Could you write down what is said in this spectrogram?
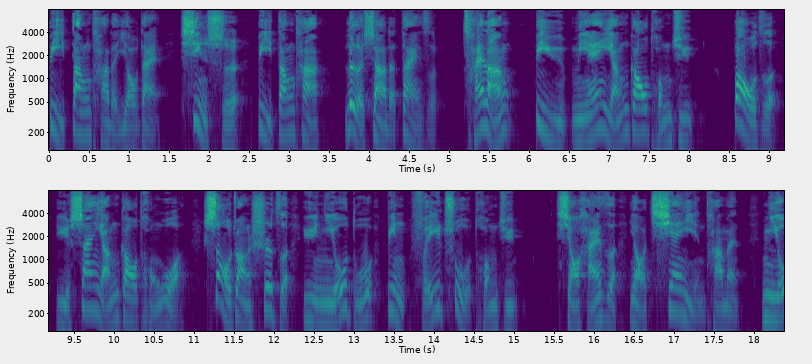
必当他的腰带，信实必当他勒下的带子。豺狼必与绵羊羔同居，豹子与山羊羔同卧。少壮狮子与牛犊并肥畜同居，小孩子要牵引他们。牛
